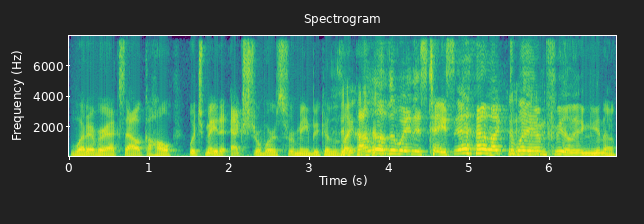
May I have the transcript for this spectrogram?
whatever X alcohol, which made it extra worse for me because it's like I love the way this tastes. I like the way I'm feeling, you know.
